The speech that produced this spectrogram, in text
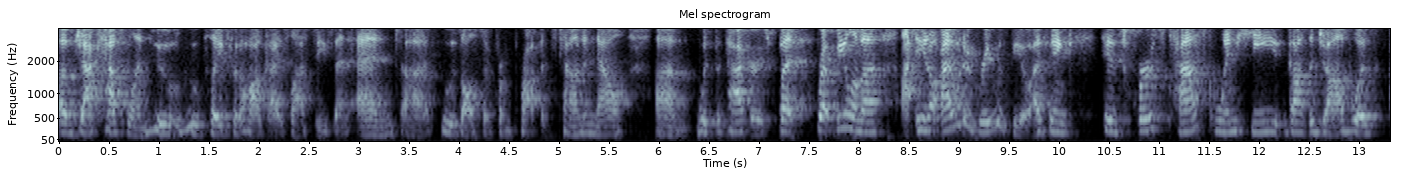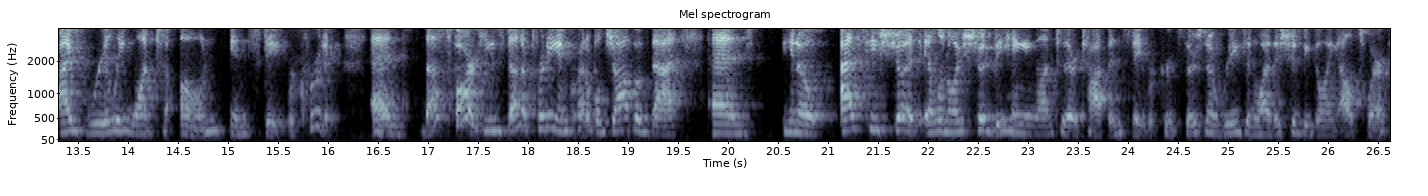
of Jack Heflin, who who played for the Hawkeyes last season and uh, who is also from Prophetstown and now um, with the Packers. But Brett Bielema, you know, I would agree with you. I think his first task when he got the job was I really want to own in-state recruiting, and thus far he's done a pretty incredible job of that. And you know, as he should, Illinois should be hanging on to their top in-state recruits. There's no reason why they should be going elsewhere.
